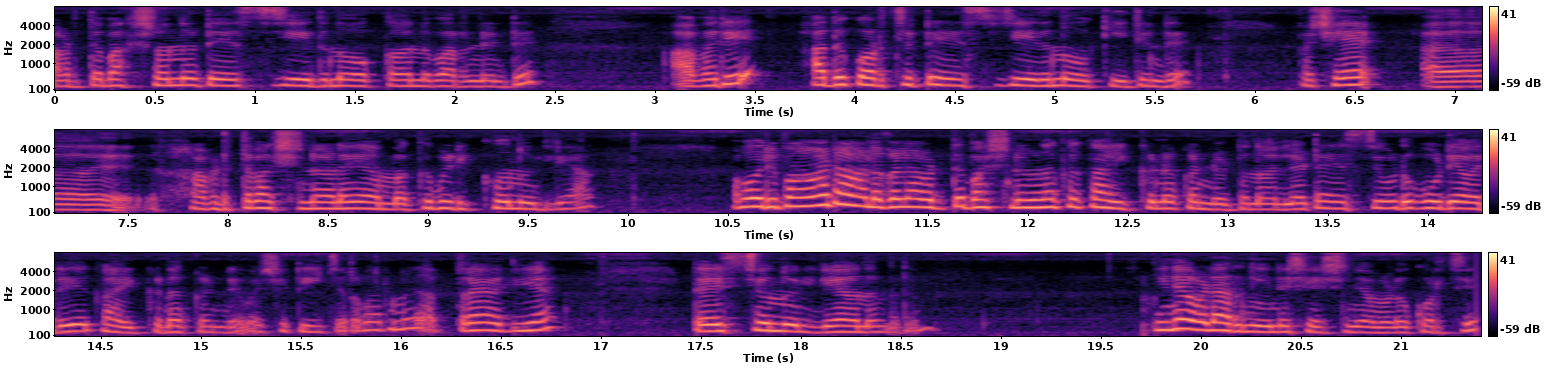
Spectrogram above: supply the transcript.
അവിടുത്തെ ഭക്ഷണം ഒന്ന് ടേസ്റ്റ് ചെയ്ത് നോക്കാമെന്ന് പറഞ്ഞിട്ട് അവർ അത് കുറച്ച് ടേസ്റ്റ് ചെയ്ത് നോക്കിയിട്ടുണ്ട്. പക്ഷേ അവിടുത്തെ ഭക്ഷണമാണ് നമുക്ക് പിടിക്കൊന്നുമില്ല. അപ്പോൾ ഒരുപാട് ആളുകൾ അവിടുത്തെ ഭക്ഷണങ്ങളൊക്കെ കഴിക്കണൊക്കെ ഉണ്ട് കേട്ടോ. നല്ല ടേസ്റ്റോട് കൂടി അവർ കഴിക്കണൊക്കെ ഉണ്ട്. പക്ഷേ ടീച്ചർ പറഞ്ഞ് അത്ര വലിയ ടേസ്റ്റ് ഒന്നും ഇല്ല എന്നുള്ളത്. പിന്നെ അവിടെ ഇറങ്ങിയതിന് ശേഷം നമ്മൾ കുറച്ച്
